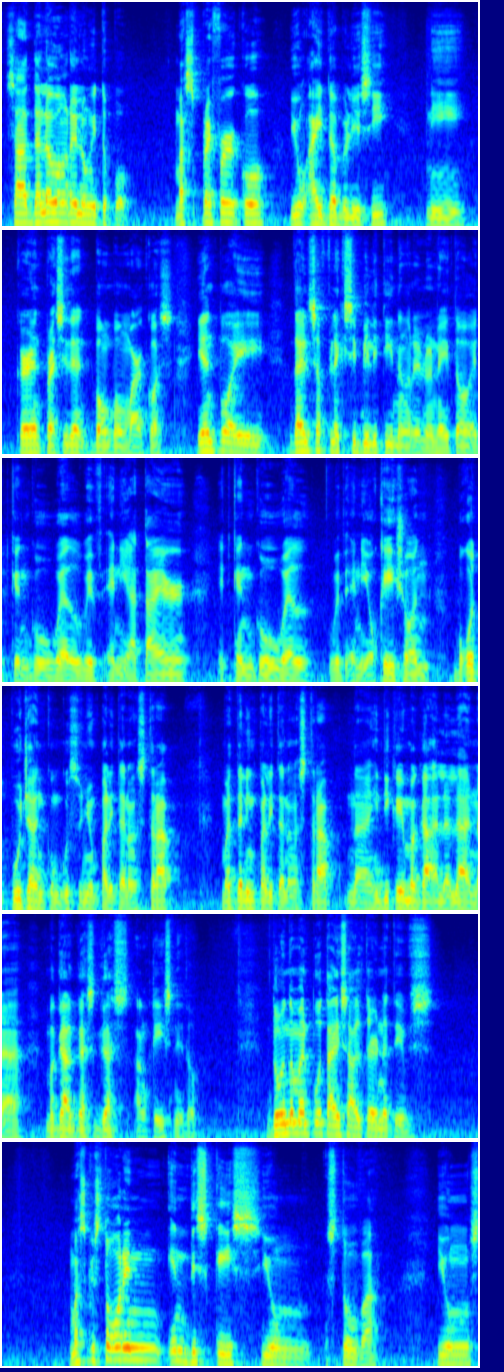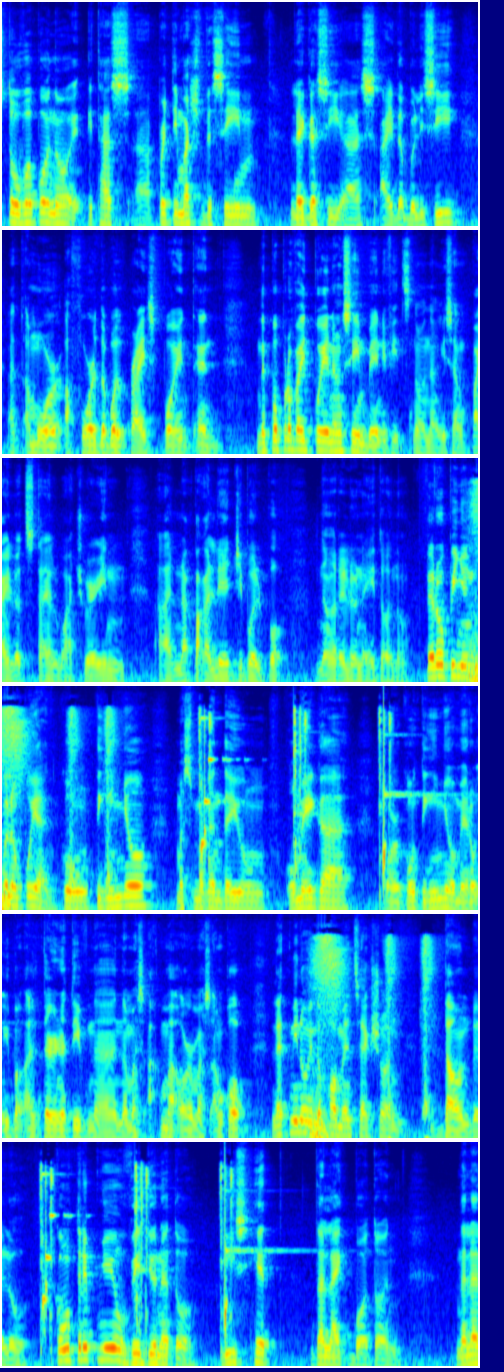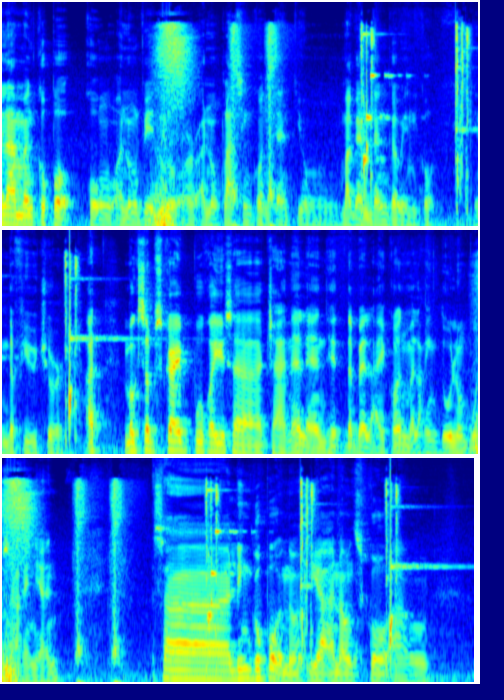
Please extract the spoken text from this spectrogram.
Sa dalawang relong ito po, mas prefer ko yung IWC ni current President Bongbong Marcos. Yan po ay dahil sa flexibility ng relo na ito, it can go well with any attire, it can go well with any occasion. Bukod po dyan kung gusto nyong palitan ng strap, madaling palitan ng strap na hindi kayo mag-aalala na magagasgas ang case nito. Doon naman po tayo sa alternatives. Mas gusto ko rin in this case yung Stova. Yung Stova po no, it has uh, pretty much the same legacy as IWC at a more affordable price point and nagpo-provide po yan ng same benefits no ng isang pilot style watch wherein uh, napaka-legible po ng relo na ito no. Pero opinion ko lang po yan. Kung tingin nyo mas maganda yung Omega or kung tingin nyo merong ibang alternative na, na mas akma or mas angkop, let me know in the comment section down below. Kung trip nyo yung video na to, please hit the like button nalalaman ko po kung anong video or anong klaseng content yung magandang gawin ko in the future. At mag-subscribe po kayo sa channel and hit the bell icon. Malaking tulong po sa akin yan. Sa linggo po, no, i-announce ko ang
